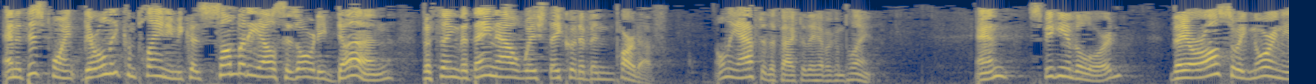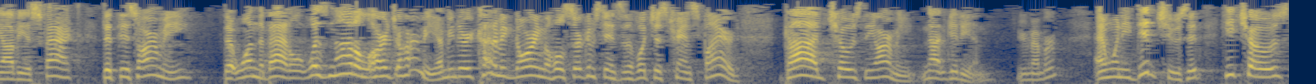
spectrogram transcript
And at this point, they're only complaining because somebody else has already done the thing that they now wish they could have been part of. Only after the fact do they have a complaint. And, speaking of the Lord, they are also ignoring the obvious fact that this army that won the battle was not a large army. I mean, they're kind of ignoring the whole circumstances of what just transpired. God chose the army, not Gideon. You remember? And when he did choose it, he chose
